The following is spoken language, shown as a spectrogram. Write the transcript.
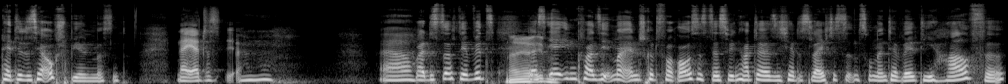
Hätte das ja auch spielen müssen. Naja, das. Ähm, ja. Weil das ist doch der Witz, Naja, dass eben. er ihnen quasi immer einen Schritt voraus ist. Deswegen hat er sich ja das leichteste Instrument der Welt, die Harfe,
